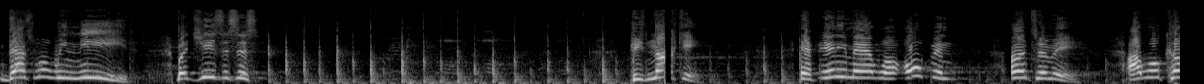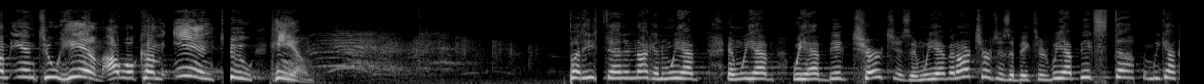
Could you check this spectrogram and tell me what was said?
that's what we need. But Jesus is, He's knocking. If any man will open unto me, I will come into him. I will come into him. But he's standing knocking, and we have and we have we have big churches, and we have in our church is a big church. We have big stuff, and we got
